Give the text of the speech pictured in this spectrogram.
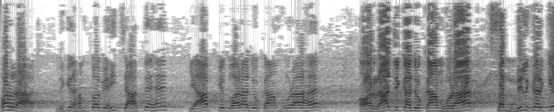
बढ़ रहा है। लेकिन हम तो अब यही चाहते हैं कि आपके द्वारा जो काम हो रहा है और राज्य का जो काम हो रहा है, सब मिल करके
